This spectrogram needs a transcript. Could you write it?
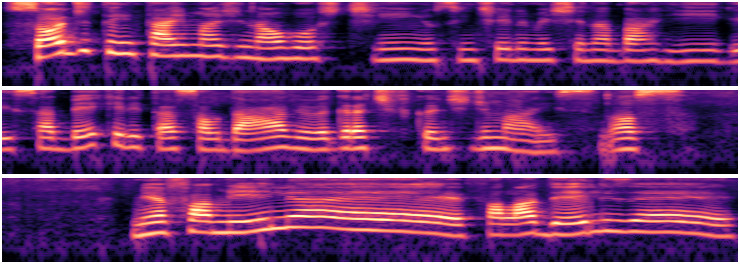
Só de tentar imaginar o rostinho, sentir ele mexer na barriga e saber que ele tá saudável é gratificante demais. Nossa, minha família é. Falar deles é.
